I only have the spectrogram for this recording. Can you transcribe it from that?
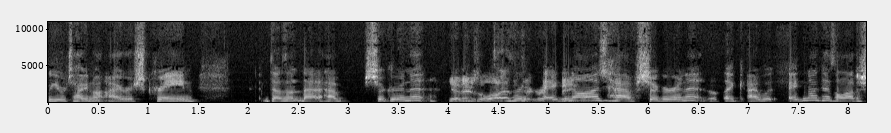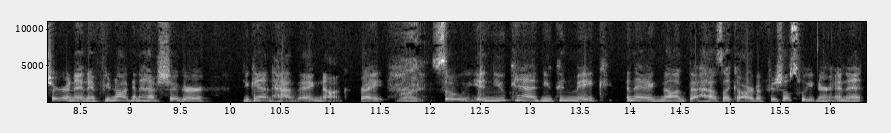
we were talking about Irish cream. Doesn't that have sugar in it? Yeah, there's a lot Doesn't of sugar. in eggnog have sugar in it? Like I would, eggnog has a lot of sugar in it. And if you're not going to have sugar, you can't have eggnog, right? Right. So, and you can you can make an eggnog that has like an artificial sweetener in it,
